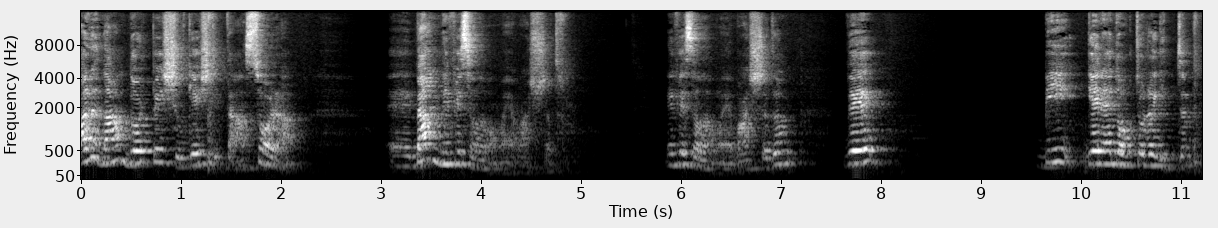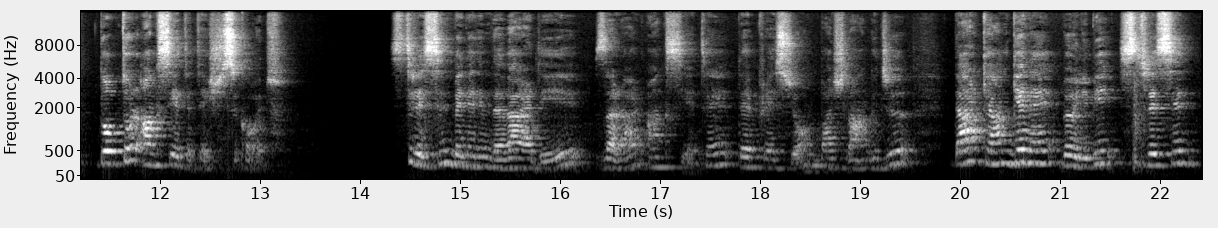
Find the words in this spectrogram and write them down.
aradan 4-5 yıl geçtikten sonra ben nefes alamamaya başladım. Nefes alamamaya başladım ve bir gene doktora gittim. Doktor anksiyete teşhisi koydu. Stresin bedenimde verdiği zarar, anksiyete, depresyon başlangıcı derken gene böyle bir stresin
